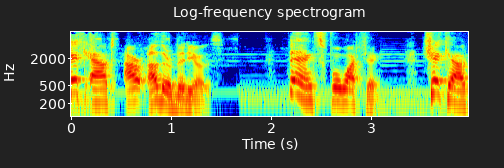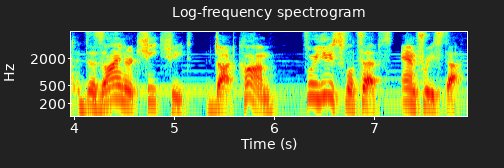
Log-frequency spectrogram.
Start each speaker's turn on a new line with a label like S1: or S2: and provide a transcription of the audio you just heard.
S1: check out our other videos. Thanks for watching. Check out designercheatsheet.com for useful tips and free stuff.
